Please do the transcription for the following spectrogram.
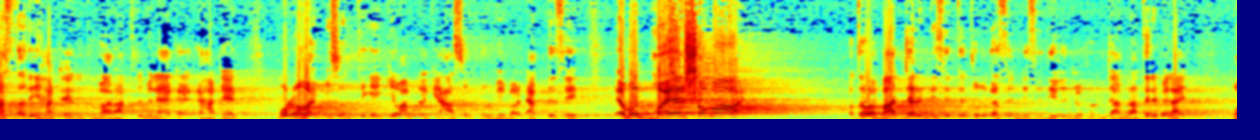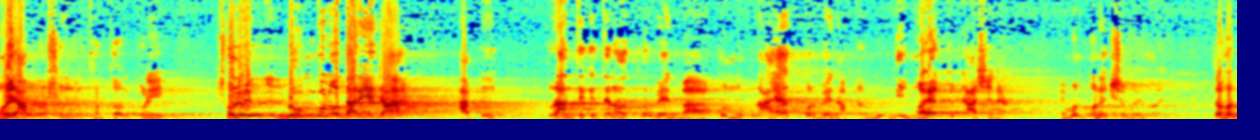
রাস্তা দিয়ে হাঁটেন অথবা রাত্রিবেলা একা একা হাঁটেন, মনে হয় পিছন থেকে কেউ আপনাকে আসর করবে বা ডাকতেছে। এমন ভয়ের সময় অথবা বাজারের নিচে, তেঁতুল গাছের নিচে দিয়ে যখন যান, রাতের বেলায় ভয়ে আপনার শরীরে থরথর করে শরীর লোমগুলো দাঁড়িয়ে যায়। আপনি কোরআন থেকে তেলাওয়াত করবেন বা অন্য কোনো আয়াত করবেন আপনার মুখ দিয়ে ভয়ের জন্য আসে না। এমন অনেক সময় হয়। তখন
